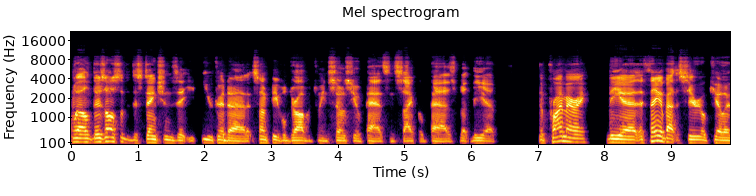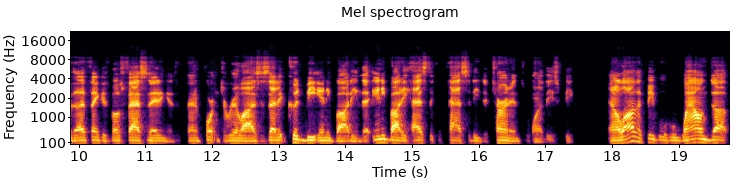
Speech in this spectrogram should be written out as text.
Well, there's also the distinctions that y- you could uh, that some people draw between sociopaths and psychopaths, but the uh, the primary the uh, the thing about the serial killer that I think is most fascinating and important to realize is that it could be anybody, and that anybody has the capacity to turn into one of these people. And a lot of the people who wound up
